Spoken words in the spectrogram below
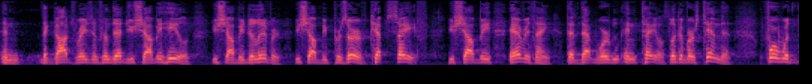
and that God's raising from the dead, you shall be healed. You shall be delivered. You shall be preserved, kept safe. You shall be everything that that word entails. Look at verse 10 then. For with,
